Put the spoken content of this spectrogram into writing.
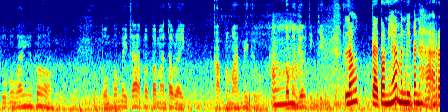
ปลูกเอาไว้ก็ ผมก็ไม่ทราบว่าประมาณเท่าไหร่ กลับประมาณไม่ถูก อ๋อก็มันเยอะจริงๆอย่างนั้นแล้วแต่ตอนเนี้ยมันมีปัญหาอะไร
